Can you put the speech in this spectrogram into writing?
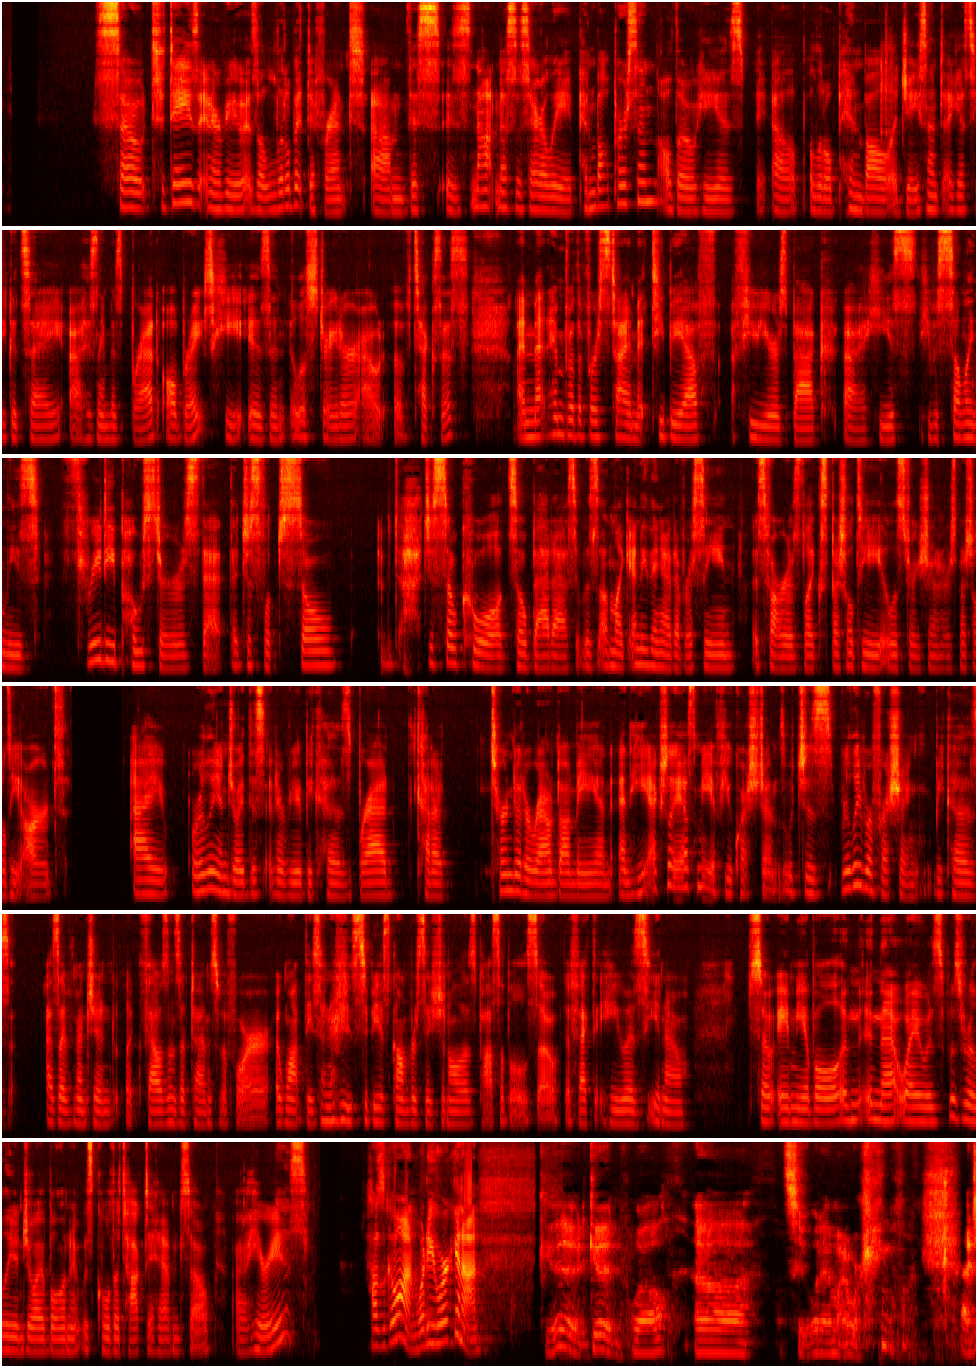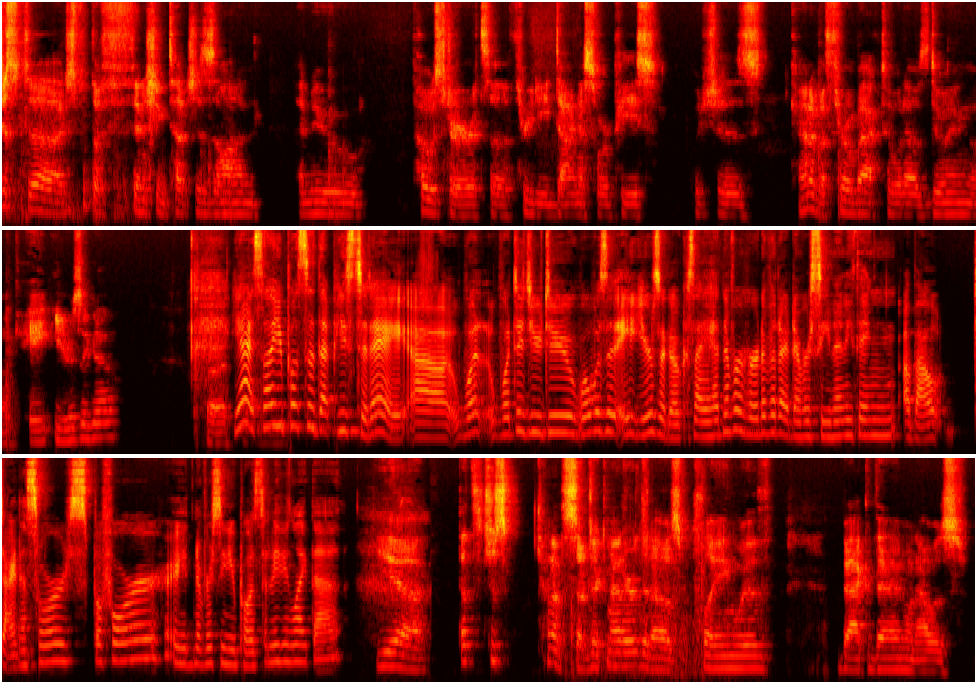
So, today's interview is a little bit different. Um, this is not necessarily a pinball person, although he is a, a little pinball adjacent, I guess you could say. Uh, his name is Brad Albright. He is an illustrator out of Texas. I met him for the first time at TPF a few years back. Uh, he's, he was selling these 3D posters that, that just looked so ah, just so cool and so badass. It was unlike anything I'd ever seen as far as like specialty illustration or specialty art. I really enjoyed this interview because Brad kind of turned it around on me and, and he actually asked me a few questions, which is really refreshing because as I've mentioned like thousands of times before, I want these interviews to be as conversational as possible. So the fact that he was, you know, so amiable in, in that way was was really enjoyable and it was cool to talk to him. So uh, here he is. How's it going? What are you working on? Good, good. Well, uh, let's see, what am I working on? I just uh, I just put the finishing touches on a new poster. It's a 3D dinosaur piece, which is kind of a throwback to what I was doing like eight years ago. But, yeah, I saw you posted that piece today. Uh, what what did you do? What was it eight years ago? Because I had never heard of it. I'd never seen anything about dinosaurs before. I had never seen you post anything like that. Yeah, that's just kind of the subject matter that I was playing with back then when I was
